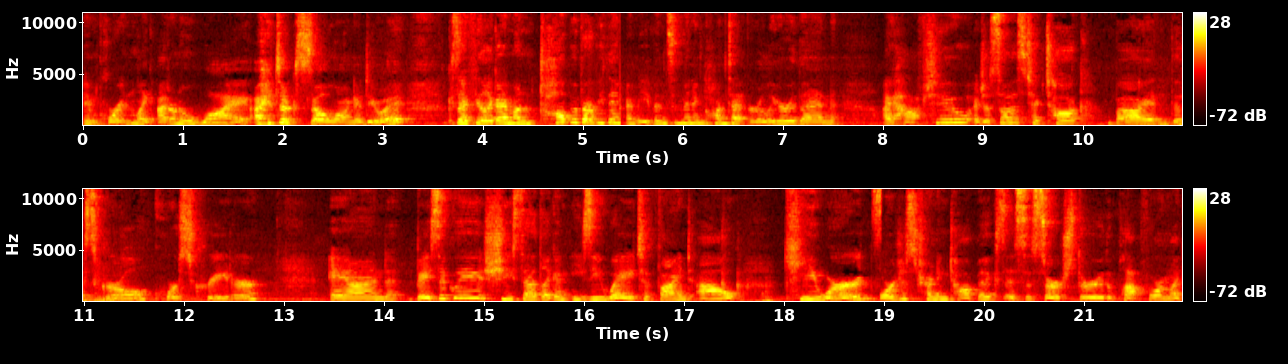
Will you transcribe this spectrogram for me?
important. Like i don't know why i took so long to do it because i feel like i'm on top of everything. I'm even submitting content earlier than i have to. I just saw this tiktok by this girl course creator and basically she said like an easy way to find out keywords or just trending topics is to search through the platform like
